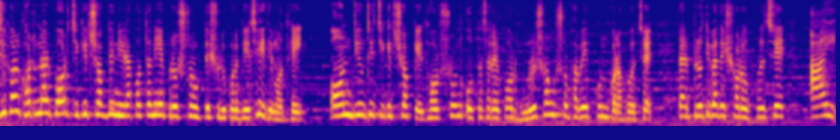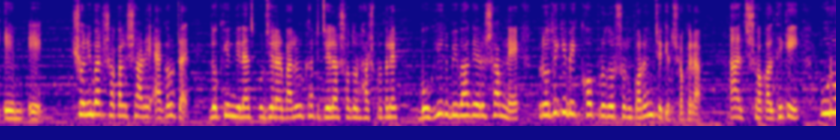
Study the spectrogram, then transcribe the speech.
আরজিকর ঘটনার পর চিকিৎসকদের নিরাপত্তা নিয়ে প্রশ্ন উঠতে শুরু করে দিয়েছে ইতিমধ্যেই। অন ডিউটি চিকিৎসককে ধর্ষণ, অত্যাচারের পর নৃশংসভাবে খুন করা হয়েছে। তার প্রতিবাদে সরব হয়েছে আইএমএ শনিবার সকাল সাড়ে এগারোটায় দক্ষিণ দিনাজপুর জেলার বালুরঘাট জেলা সদর হাসপাতালের বহির্বিভাগের সামনে প্রতীকী বিক্ষোভ প্রদর্শন করেন চিকিৎসকেরা। আজ সকাল থেকেই পুরো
